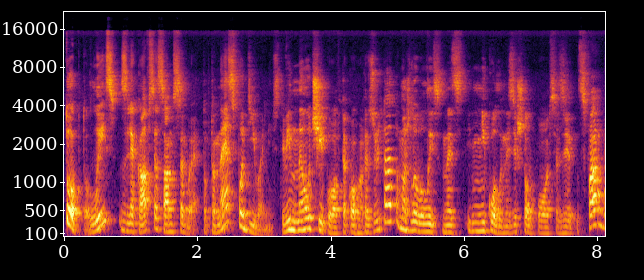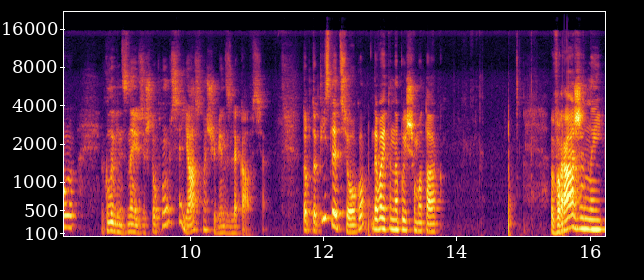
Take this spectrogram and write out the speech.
Тобто лис злякався сам себе, тобто несподіваність. Він не очікував такого результату. Можливо, лис не, ніколи не зіштовхувався зі, з фарбою, і коли він з нею зіштовхнувся, ясно, що він злякався. Тобто, після цього, давайте напишемо так: вражений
